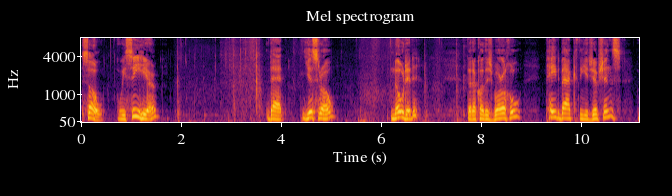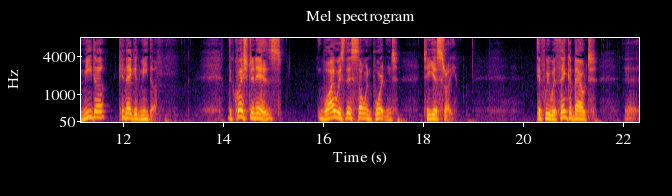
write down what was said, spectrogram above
So we see here that Yisro noted that HaKadosh Baruch Hu paid back the Egyptians Mida Keneged Mida. The question is, why was this so important to Yisro? If we would think about, uh,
